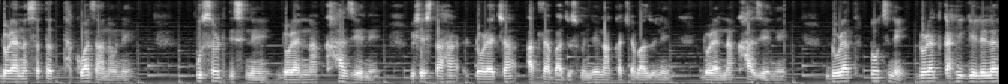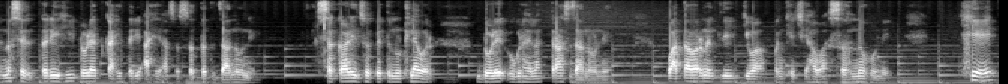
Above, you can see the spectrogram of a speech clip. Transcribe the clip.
डोळ्यांना सतत थकवा जाणवणे पुसट दिसणे डोळ्यांना खाज येणे विशेषतः डोळ्याच्या आतल्या बाजूस म्हणजे नाकाच्या बाजूने डोळ्यांना खाज येणे. डोळ्यात टोचणे डोळ्यात काही गेलेलं नसेल तरीही डोळ्यात काहीतरी आहे असं सतत जाणवणे. सकाळी झोपेतून उठल्यावर डोळे उघडायला त्रास जाणवणे. वातावरणातली किंवा पंख्याची हवा सहन होणे. हे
